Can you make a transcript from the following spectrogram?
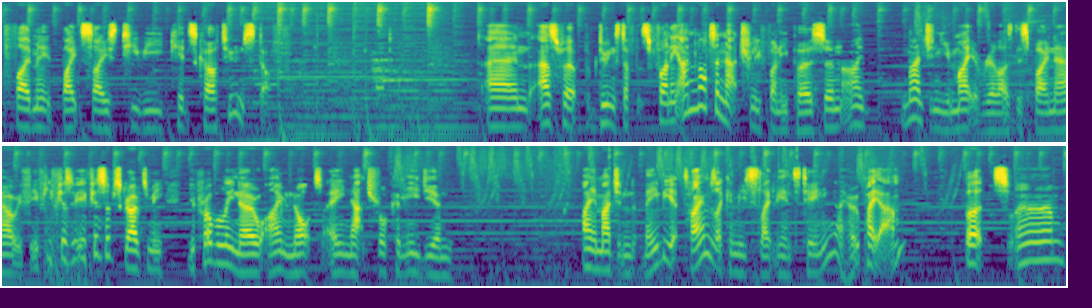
five minute bite sized TV kids cartoon stuff. And as for doing stuff that's funny, I'm not a naturally funny person. I imagine you might have realized this by now. If, if, if, you're, if you're subscribed to me, you probably know I'm not a natural comedian. I imagine that maybe at times I can be slightly entertaining. I hope I am. But, um,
